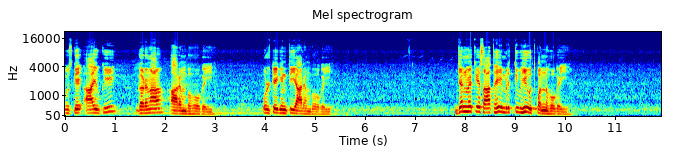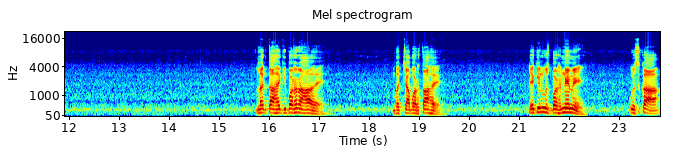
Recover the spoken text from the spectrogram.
उसके आयु की गणना आरंभ हो गई, उल्टी गिनती आरंभ हो गई। जन्म के साथ ही मृत्यु भी उत्पन्न हो गई। लगता है कि बढ़ रहा है, बच्चा बढ़ता है, लेकिन उस बढ़ने में उसका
